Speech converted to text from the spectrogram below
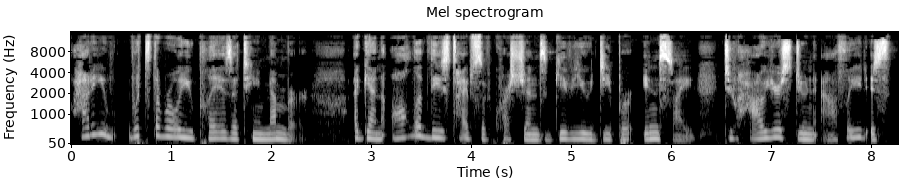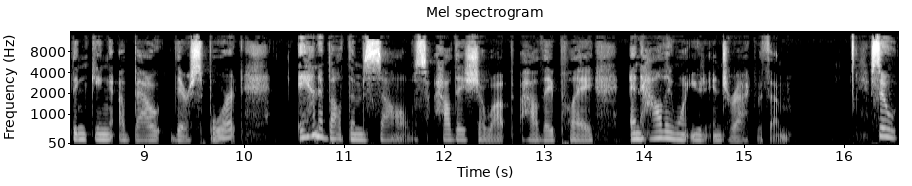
how do you, what's the role you play as a team member? Again, all of these types of questions give you deeper insight to how your student athlete is thinking about their sport and about themselves, how they show up, how they play, and how they want you to interact with them. So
